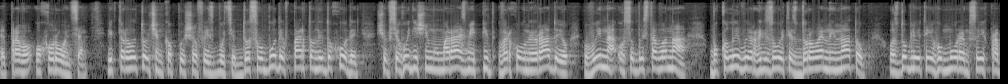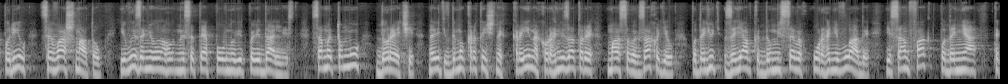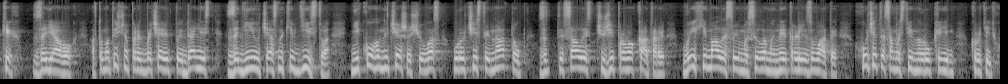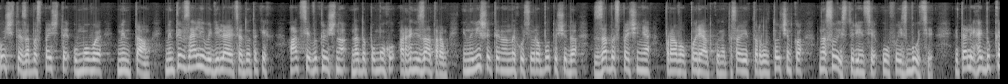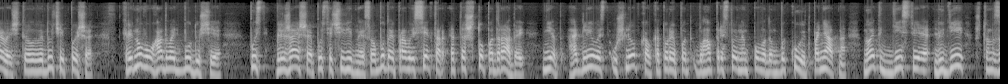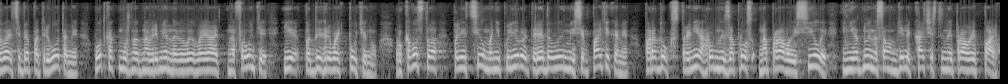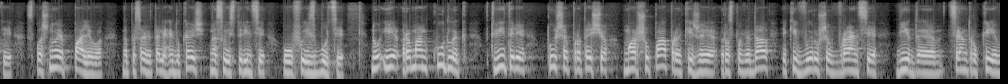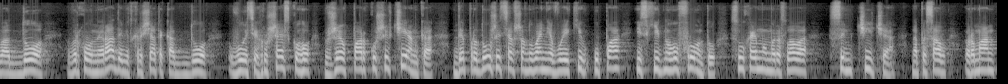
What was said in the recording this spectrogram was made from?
е, правоохоронцям. Віктор Литовченко пише у Фейсбуці: до свободи вперто не доходить, що в сьогоднішньому маразмі під Верховною Радою винна особиста вона. Бо коли ви організовуєте здоровенний натовп, оздоблюєте його морем своїх прапорів, це ваш натовп, і ви за нього несете повну відповідальність. Саме тому, до речі, навіть в демократичних країнах організатори масових заходів подають заявки до місцевих органів влади, і сам факт подання таких заявок автоматично передбачає відповідальність за дії учасників дійства. Нікого не чеше, що у вас урочистий натовп затисались чужі провокатори. Ви їх і мали своїми силами нейтралізувати. Хочете самостійно руки їм крутіть, хочете забезпечити умови мінтам. Мінти взагалі виділяються до таких акцій виключно на допомогу організаторам і не вішайте на них усю роботу щодо забезпечення правопорядку. Написав Віктор Литовченко на своїй сторінці у Фейсбуці. Віталій Гайдукевич, телеведучий, пише: хреново угадувати будущее. Пусть ближайшее, пусть очевидное. Свобода и правый сектор – это что под Радой? Нет, годливость ушлепков, которые под благопристойным поводом быкуют, понятно. Но это действие людей, что называют себя патриотами. Вот как можно одновременно во- воевать на фронте и подыгрывать Путину. Руководство политсил манипулирует рядовыми симпатиками. Парадокс. В стране огромный запрос на правые силы и ни одной на самом деле качественной правой партии. Сплошное палево, написав Віталій Гайдукевич на своїй сторінці у Фейсбуці. Ну і Роман Кудлик в Твіттері пише про те, що марш УПА, про який же розповідав, який вирушив вранці від е, центру Києва до Верховної Ради, від Хрещатика до вулиці Грушевського, вже в парку Шевченка, де продовжиться вшанування вояків УПА і Східного фронту. Слухаємо Мирослава Симчича, написав Роман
